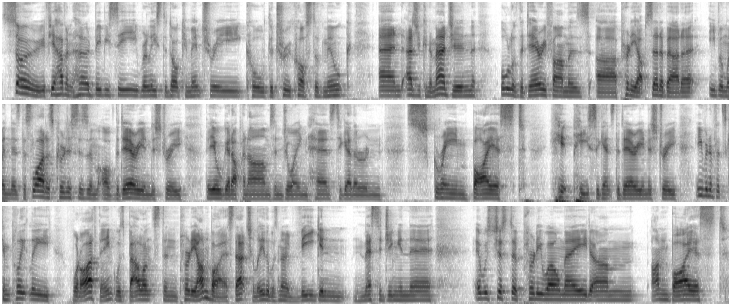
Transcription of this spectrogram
So, if you haven't heard, BBC released a documentary called The True Cost of Milk. And as you can imagine, all of the dairy farmers are pretty upset about it. Even when there's the slightest criticism of the dairy industry, they all get up in arms and join hands together and scream biased hit piece against the dairy industry, even if it's completely what I think was balanced and pretty unbiased, actually. There was no vegan messaging in there. It was just a pretty well made, um, unbiased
